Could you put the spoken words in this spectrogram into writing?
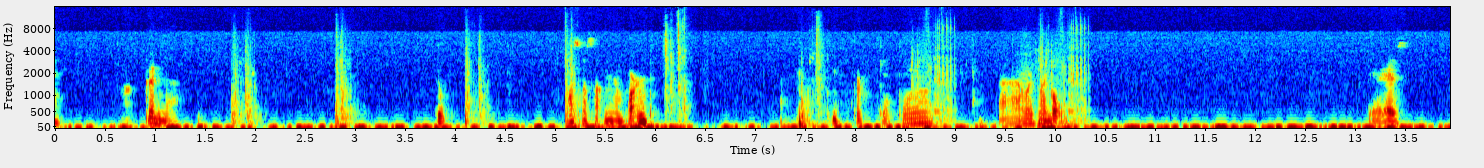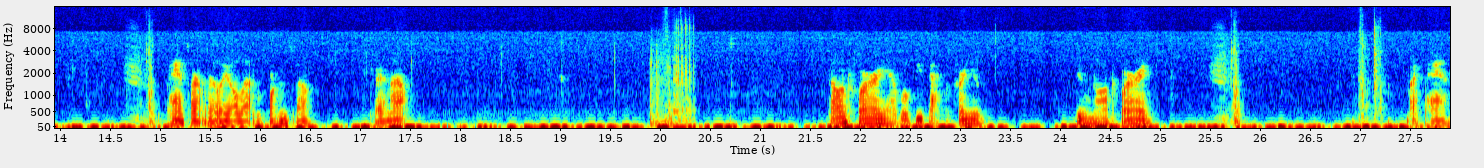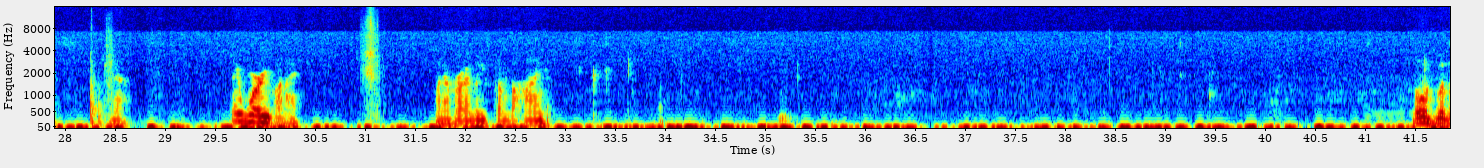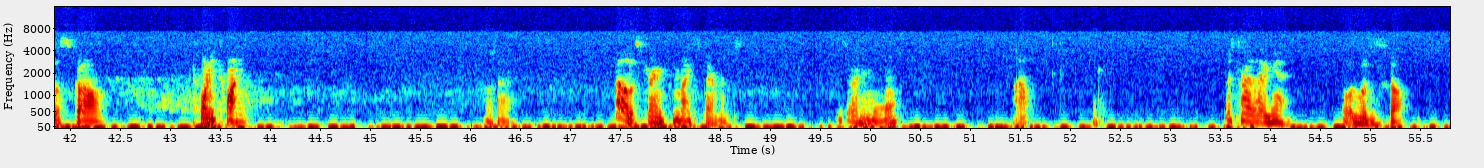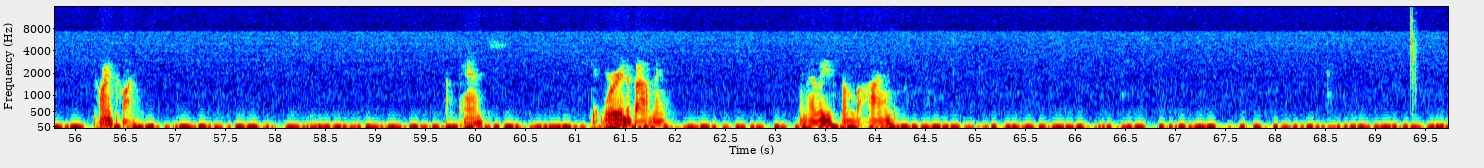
good enough. Oop. Also something important. I keep forgetting. Uh, where's my gold? There it is. Pants aren't really all that important, so check them out. Don't worry, I will be back for you. Do not worry my pants. You know, they worry when I, whenever I leave them behind. Lord Wither Skull, 2020. What's that? Oh, the string from my experiments. Is there any more? Oh, okay. Let's try that again. Lord Wither Skull, 2020. Pants get worried about me when I leave them behind.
